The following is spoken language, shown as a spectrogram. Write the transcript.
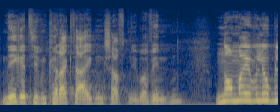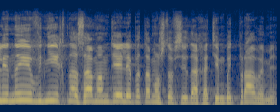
negativen Charaktereigenschaften überwinden, Но мы влюблены в них на самом деле, потому что всегда хотим быть правыми.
